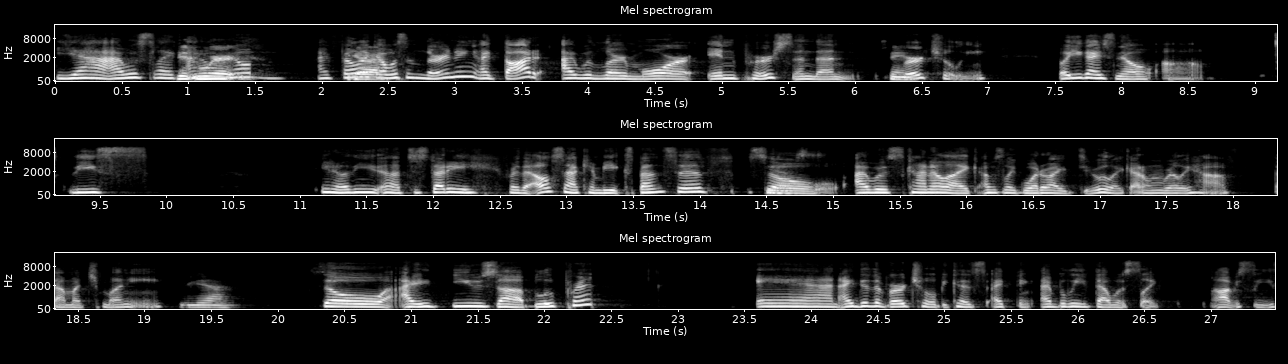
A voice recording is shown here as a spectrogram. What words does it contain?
Yeah, I was like, didn't I don't work. know. I felt yeah. like I wasn't learning. I thought I would learn more in person than Same. virtually. But you guys know, um, these, you know, the uh, to study for the LSAT can be expensive. So yes. I was kind of like, I was like, what do I do? Like, I don't really have that much money. Yeah. So I used uh, Blueprint and I did the virtual because I think I believe that was like obviously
